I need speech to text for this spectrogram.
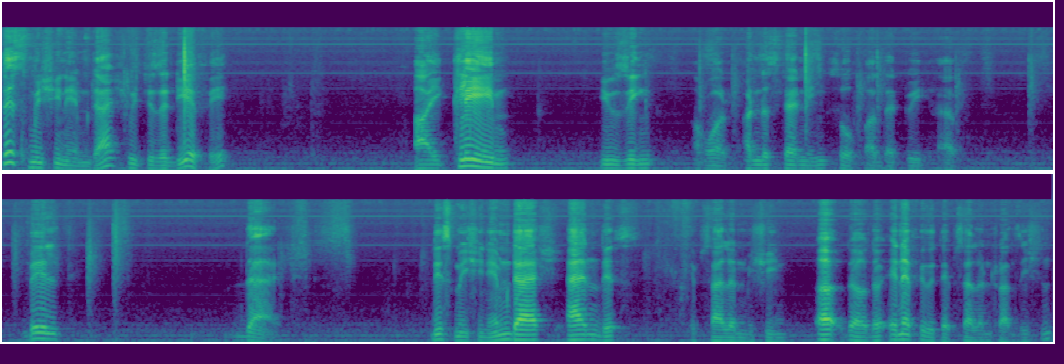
this machine M dash, which is a DFA, I claim using our understanding so far that we have built that this machine m dash and this epsilon machine uh, the, the NFA with epsilon transitions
